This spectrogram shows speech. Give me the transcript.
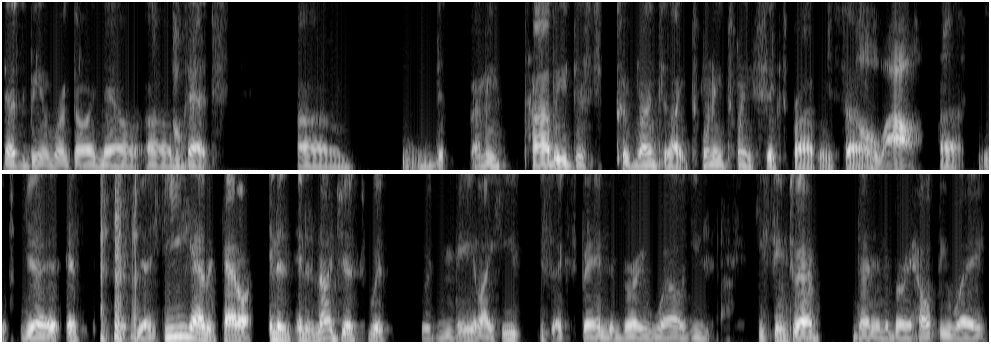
that's being worked on now. Um okay. that's um th- I mean, probably this could run to like 2026, probably. So, oh wow, uh, yeah, it, it, it, yeah, he has a catalog, and it's, and it's not just with with me. Like he's expanded very well. He he seemed to have done it in a very healthy way.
